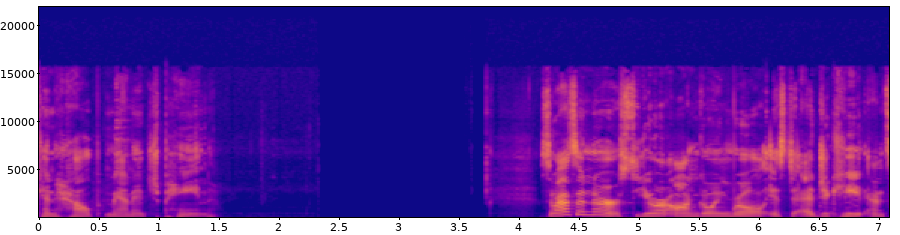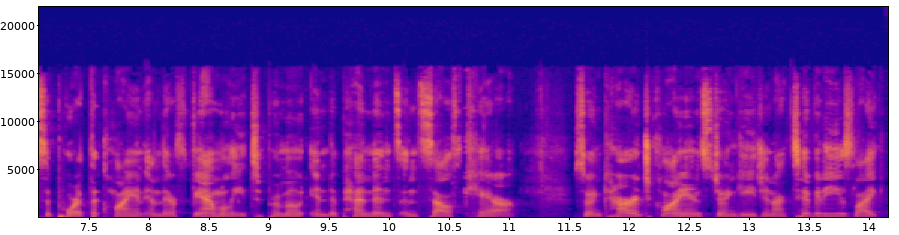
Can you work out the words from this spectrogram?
can help manage pain. So, as a nurse, your ongoing role is to educate and support the client and their family to promote independence and self care. So, encourage clients to engage in activities like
